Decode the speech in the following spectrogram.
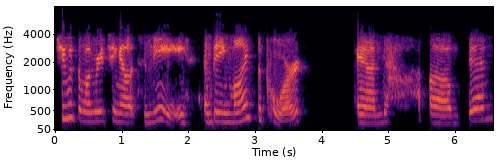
She was the one reaching out to me and being my support. And um, then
